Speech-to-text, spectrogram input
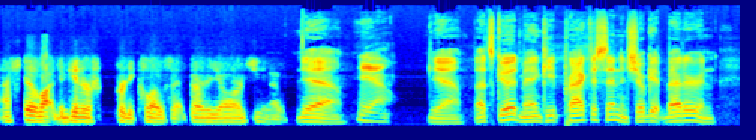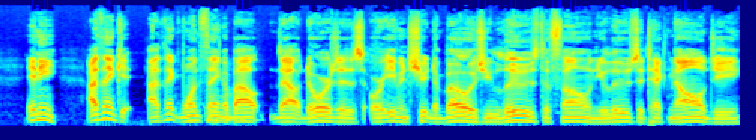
I still like to get her pretty close at thirty yards. You know. yeah, Yeah. yeah, that's good, man. Keep practicing, and she'll get better. And any, I think I think one thing about the outdoors is, or even shooting a bow, is you lose the phone, you lose the technology.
